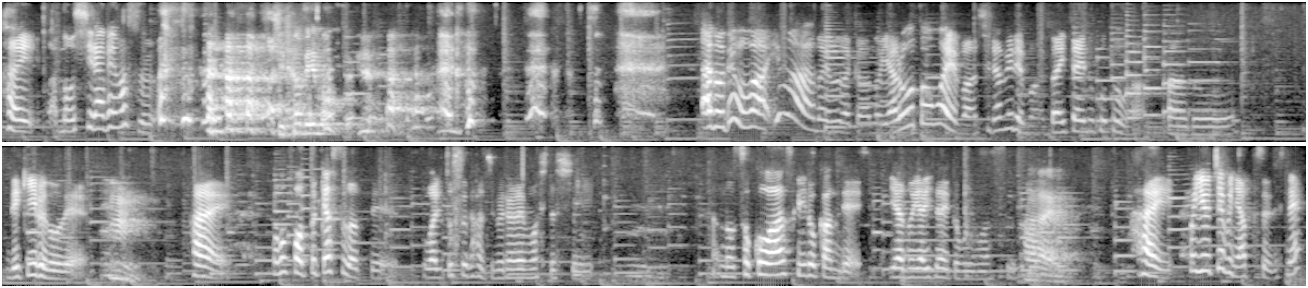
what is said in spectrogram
はい、あの調べます。調べます。あのでもまあ今の世の中あのやろうと思えば調べれば大体のことはあのできるので、うん。はい。このポッドキャストだって割とすぐ始められましたし、あのそこはスピード感でやのやりたいと思います。はい。はい。これ YouTube にアップするんですね。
